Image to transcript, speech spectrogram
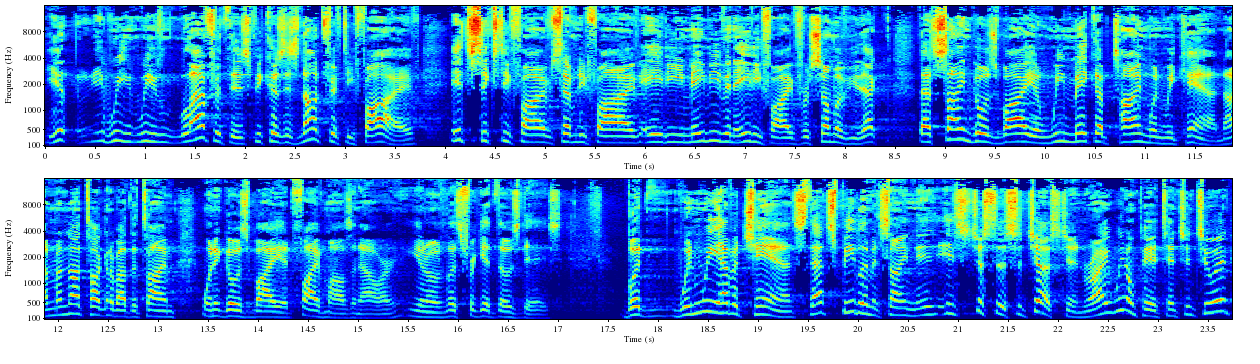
We, we laugh at this because it's not 55. It's 65, 75, 80, maybe even 85 for some of you. That, that sign goes by and we make up time when we can. I'm not talking about the time when it goes by at five miles an hour. You know, let's forget those days. But when we have a chance, that speed limit sign is just a suggestion, right? We don't pay attention to it.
